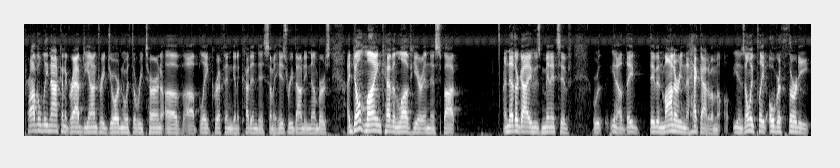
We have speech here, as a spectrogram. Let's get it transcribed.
Probably not going to grab DeAndre Jordan with the return of uh, Blake Griffin, going to cut into some of his rebounding numbers. I don't mind Kevin Love here in this spot. Another guy whose minutes have, you know, they they've been monitoring the heck out of him. You know, he's only played over 30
